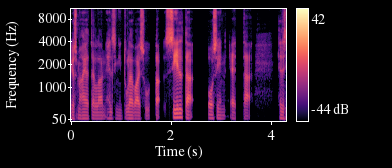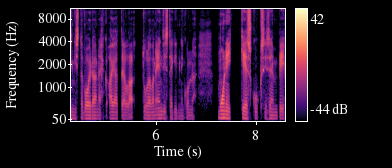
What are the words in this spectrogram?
jos me ajatellaan Helsingin tulevaisuutta siltä osin, että Helsingistä voidaan ehkä ajatella tulevan entistäkin niin kuin monikeskuksisempi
